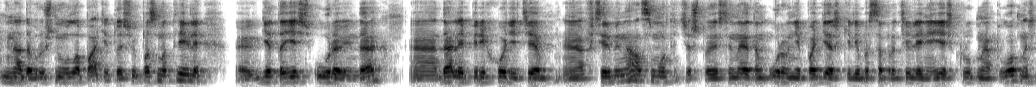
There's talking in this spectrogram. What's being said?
не надо вручную лопатить. То есть вы посмотрели, э, где-то есть уровень, да, э, далее переходите э, в терминал, смотрите, что если на этом уровне поддержки либо сопротивления есть крупная плотность,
